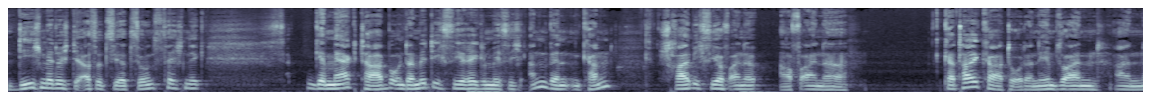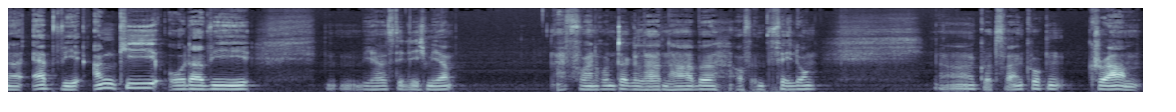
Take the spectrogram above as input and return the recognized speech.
die ich mir durch die Assoziationstechnik gemerkt habe und damit ich sie regelmäßig anwenden kann, schreibe ich sie auf eine, auf eine Karteikarte oder nehmen so ein, eine App wie Anki oder wie, wie heißt die, die ich mir vorhin runtergeladen habe auf Empfehlung. Ja, kurz reingucken. Cram,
